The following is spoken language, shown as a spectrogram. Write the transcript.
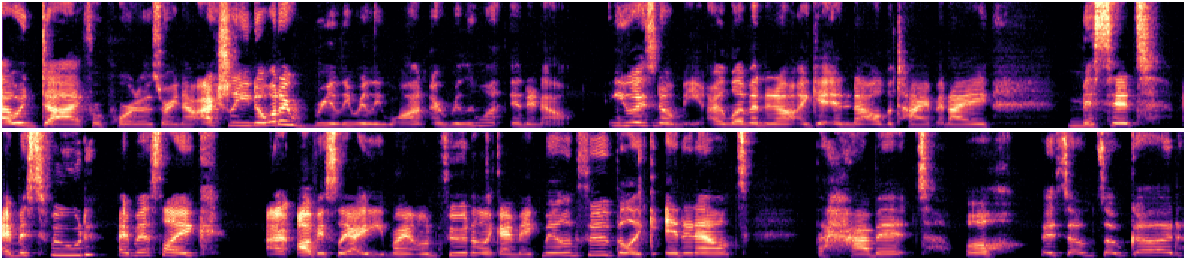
I would die for Portos right now. Actually, you know what I really, really want? I really want In and Out. You guys know me. I love In and Out. I get In and Out all the time, and I miss it. I miss food. I miss like I, obviously I eat my own food and like I make my own food, but like In and Out, the habit. Oh, it sounds so good.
